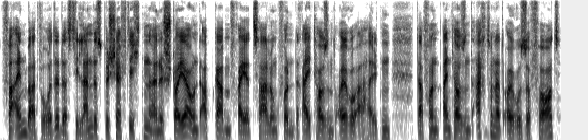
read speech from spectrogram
Vereinbart wurde, dass die Landesbeschäftigten eine steuer- und abgabenfreie Zahlung von 3000 Euro erhalten, davon 1800 Euro sofort,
